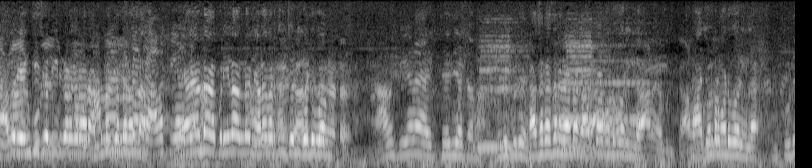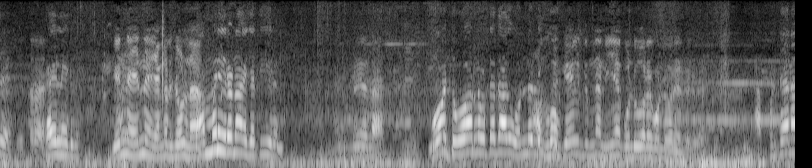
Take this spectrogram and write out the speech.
அவர் எங்கேயும் சொல்லிட்டு கிடக்குறாரு அப்படிலாம் சொல்ல வேண்டாம் அப்படிலாம் இல்லை நிலவரத்துக்கு சொல்லி கொண்டு போங்க. அவன் கீழே சரியா சொன்னான். விடு விடு. கச கசன்னு வேண்டாம் கணக்கா கொண்டு போறீங்களா? நான் சொல்ற மட்டும் போறீங்களா? விடு. கையில் நீட்டுக்கு. என்ன என்ன? எங்கிட்ட சொல்லுண்ணா கம்மனி இரண்டா சத்தி இருங்க ஓட்டு ஓரில் விட்டது அது ஒன்றும் இல்லை அவங்க கேட்கட்டும்னா நீயே கொண்டு வர கொண்டு வரேன் அப்படித்தானே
